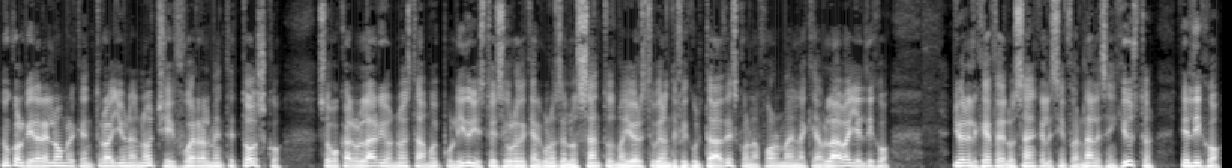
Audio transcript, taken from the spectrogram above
nunca olvidaré el hombre que entró allí una noche y fue realmente tosco. Su vocabulario no estaba muy pulido y estoy seguro de que algunos de los santos mayores tuvieron dificultades con la forma en la que hablaba y él dijo, yo era el jefe de los ángeles infernales en Houston. Y él dijo,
